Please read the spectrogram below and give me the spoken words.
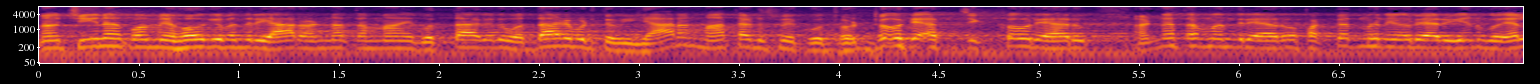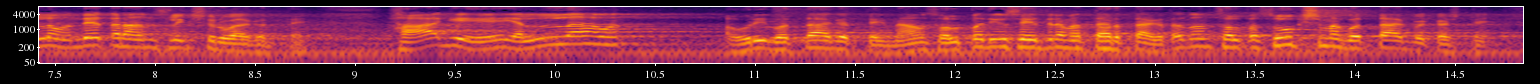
ನಾವು ಚೀನಾಕ್ಕೊಮ್ಮೆ ಹೋಗಿ ಬಂದರೆ ಯಾರು ಅಣ್ಣ, ತಮ್ಮ ಗೊತ್ತಾಗದು ಒದ್ದಾಡಿಬಿಡ್ತೀವಿ. ಯಾರನ್ನು ಮಾತಾಡಿಸ್ಬೇಕು? ದೊಡ್ಡವ್ರು ಯಾರು, ಚಿಕ್ಕವ್ರು ಯಾರು, ಅಣ್ಣ, ತಮ್ಮಂದ್ರೆ ಯಾರು, ಪಕ್ಕದ ಮನೆಯವರು ಯಾರು, ಏನು ಎಲ್ಲ ಒಂದೇ ಥರ ಅನ್ಸ್ಲಿಕ್ಕೆ ಶುರುವಾಗುತ್ತೆ. ಹಾಗೆ ಎಲ್ಲ ಅವ್ರಿಗೆ ಗೊತ್ತಾಗುತ್ತೆ. ನಾವು ಸ್ವಲ್ಪ ದಿವಸ ಇದ್ರೆ ಮತ್ತೆ ಅರ್ಥ ಆಗುತ್ತೆ. ಅದೊಂದು ಸ್ವಲ್ಪ ಸೂಕ್ಷ್ಮ ಗೊತ್ತಾಗಬೇಕಷ್ಟೇ.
